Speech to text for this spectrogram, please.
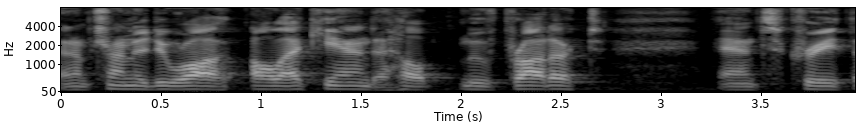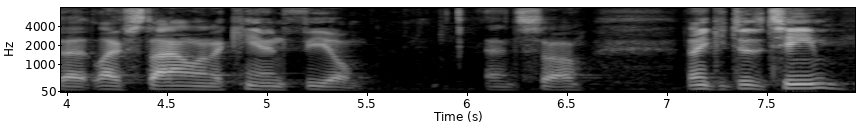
and I'm trying to do all, all I can to help move product and to create that lifestyle and a can feel. And so, thank you to the team.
